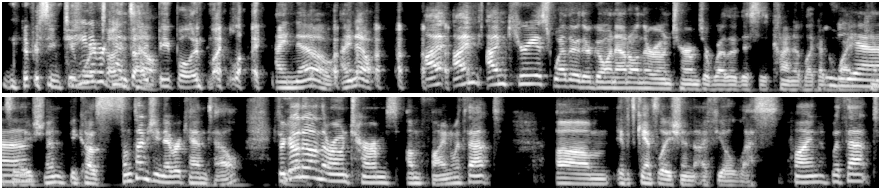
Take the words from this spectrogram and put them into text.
never seen two more tongue-tied people in my life. I know, I know. I, I'm I'm curious whether they're going out on their own terms or whether this is kind of like a quiet Yeah. cancellation because sometimes you never can tell. If they're going out on their own terms, I'm fine with that. Um, if it's cancellation, I feel less fine with that.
